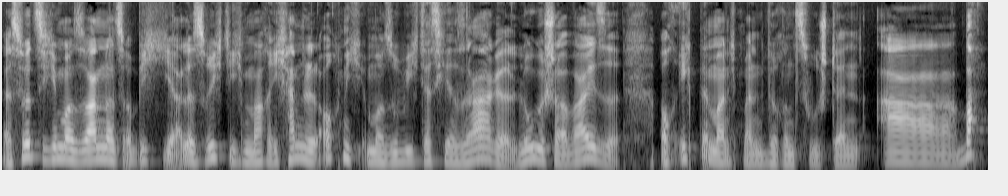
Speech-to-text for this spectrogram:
Es hört sich immer so an, als ob ich hier alles richtig mache. Ich handle auch nicht immer so, wie ich das hier sage, logischerweise. Auch ich bin manchmal in wirren Zuständen. Aber,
